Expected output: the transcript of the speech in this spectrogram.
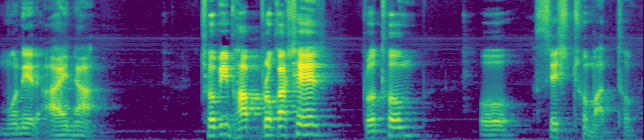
মনের আয়না। ছবি ভাব প্রকাশের প্রথম ও শ্রেষ্ঠ মাধ্যম।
